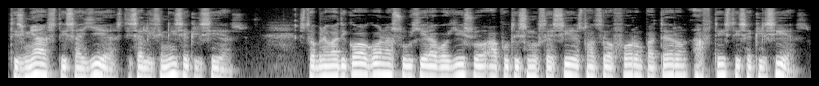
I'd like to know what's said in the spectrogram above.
της μιας της Αγίας, της αληθινής Εκκλησίας, στον πνευματικό αγώνα σου χειραγωγήσου από τις νουθεσίες των θεοφόρων πατέρων αυτής της Εκκλησίας.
